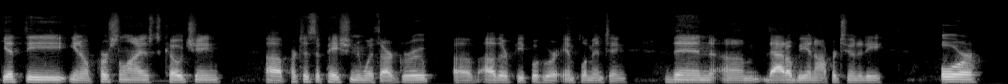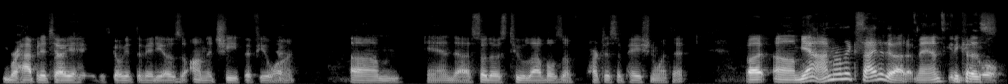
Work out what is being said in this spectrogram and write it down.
get the you know personalized coaching, uh, participation with our group of other people who are implementing, then um, that'll be an opportunity. Or we're happy to tell you, hey, just go get the videos on the cheap if you want. Um, and uh, so those two levels of participation with it. But um, yeah, I'm really excited about it, man, because cool.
